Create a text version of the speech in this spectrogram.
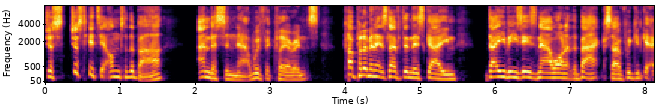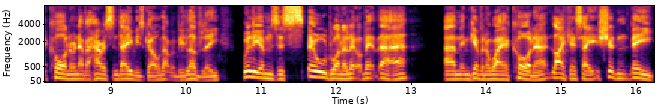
just just hit it onto the bar. Anderson now with the clearance. Couple of minutes left in this game. Davies is now on at the back, so if we could get a corner and have a Harrison Davies goal, that would be lovely. Williams has spilled one a little bit there um, and given away a corner. Like I say, it shouldn't be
